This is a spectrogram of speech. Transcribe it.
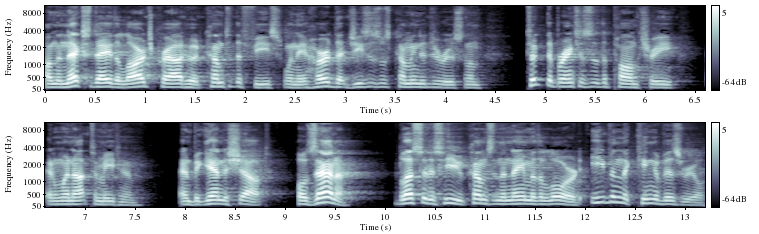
On the next day, the large crowd who had come to the feast, when they heard that Jesus was coming to Jerusalem, took the branches of the palm tree and went out to meet him, and began to shout, Hosanna! Blessed is he who comes in the name of the Lord, even the King of Israel.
